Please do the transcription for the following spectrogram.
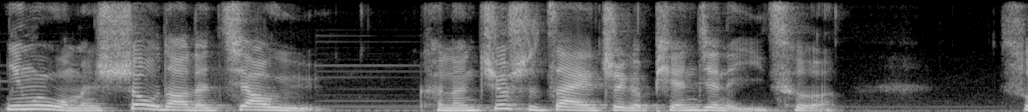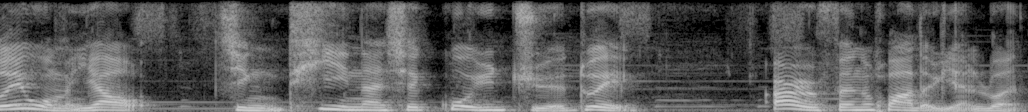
因为我们受到的教育可能就是在这个偏见的一侧，所以我们要。警惕那些过于绝对、二分化的言论，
